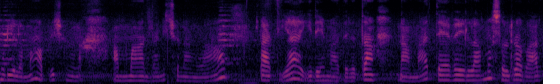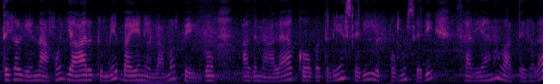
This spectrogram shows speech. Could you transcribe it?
முடியலம்மா அப்படி சொன்னானா. அம்மா தானே சொன்னாங்களாம் பாத்தியா இதே மாதிரி தான் நம்ம தேவையில்லாமல் சொல்கிற வார்த்தைகள் என்னாகும் யாருக்குமே பயன் இல்லாமல் போயிடும் அதனால கோபத்துலேயும் சரி எப்பவும் சரி சரியான வார்த்தைகளை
